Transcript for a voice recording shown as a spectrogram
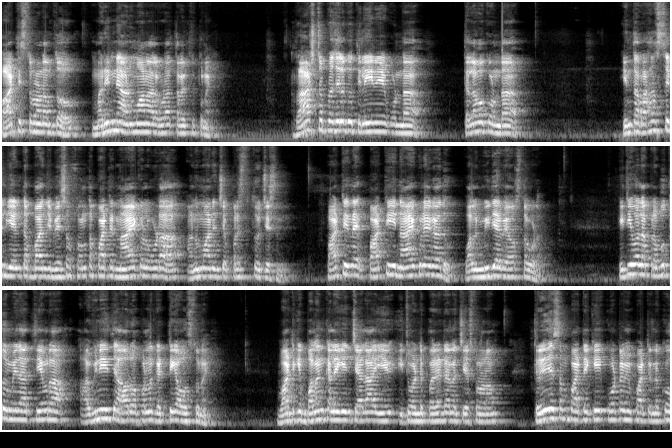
పాటిస్తుండడంతో మరిన్ని అనుమానాలు కూడా తలెత్తుతున్నాయి. రాష్ట్ర ప్రజలకు తెలియనియకుండా తెలవకుండా ఇంత రహస్యం ఏంటబ్బా అని చెప్పేసి సొంత పార్టీ నాయకులు కూడా అనుమానించే పరిస్థితి వచ్చేసింది. పార్టీ పార్టీ నాయకులే కాదు వాళ్ళ మీడియా వ్యవస్థ కూడా. ఇటీవల ప్రభుత్వం మీద తీవ్ర అవినీతి ఆరోపణలు గట్టిగా వస్తున్నాయి. వాటికి బలం కలిగించేలా ఇటువంటి పర్యటనలు చేస్తుండడం తెలుగుదేశం పార్టీకి కూటమి పార్టీలకు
